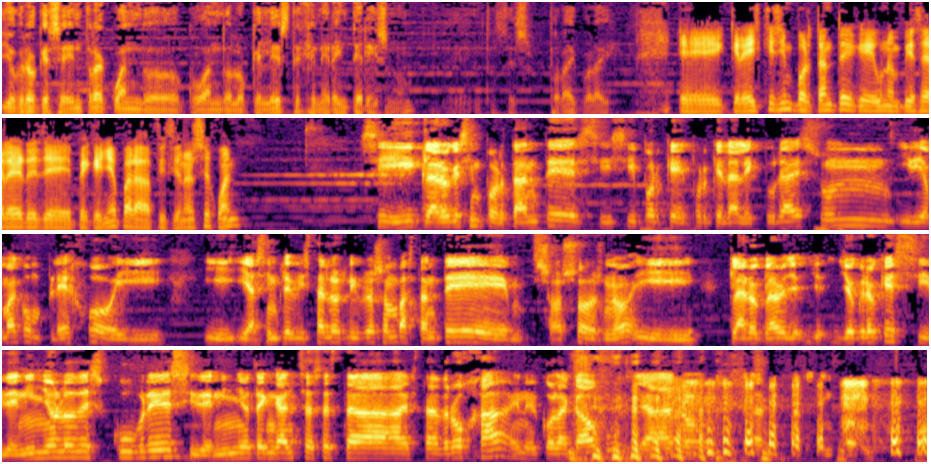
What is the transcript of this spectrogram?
yo creo que se entra cuando, cuando lo que lees te genera interés, ¿no? Entonces, por ahí, por ahí. Eh, ¿Creéis que es importante que uno empiece a leer desde pequeño para aficionarse, Juan? Sí, claro que es importante, sí, sí, porque, porque la lectura es un idioma complejo y, y- y a simple vista los libros son bastante sosos, ¿no? Y claro, claro, yo, creo que si de niño lo descubres, si de niño te enganchas a esta, a esta droga en el colacao, pues ya no...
